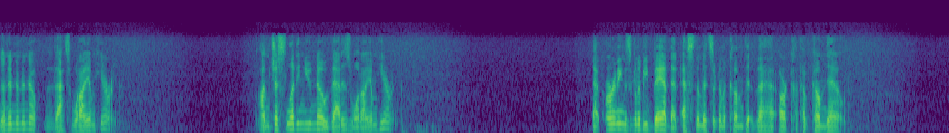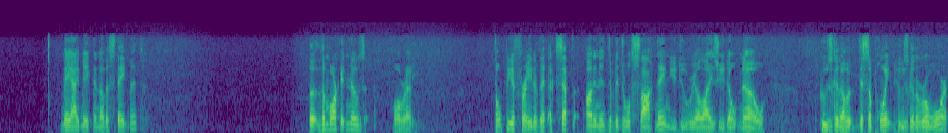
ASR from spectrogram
No, no, no, no, no. That's what I am hearing. I'm just letting you know that is what I am hearing. That earnings are going to be bad. That estimates are going to come that are, have come down. May I make another statement? The, the market knows it already. Don't be afraid of it, except on an individual stock name. You do realize you don't know who's going to disappoint, who's going to reward.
